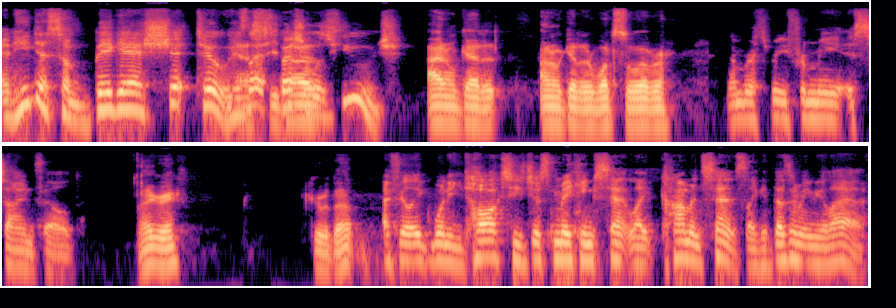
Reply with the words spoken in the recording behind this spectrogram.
and he does some big ass shit too. His Yes, last special does. was huge. I don't get it. I don't get it whatsoever. Number three for me is Seinfeld. I agree. Agree with that. I feel like when he talks, he's just making sense, like common sense. Like it doesn't make me laugh.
